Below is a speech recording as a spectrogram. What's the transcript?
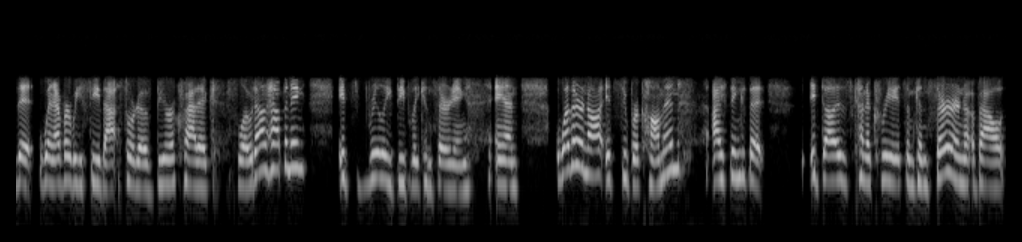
that whenever we see that sort of bureaucratic slowdown happening, it's really deeply concerning. And whether or not it's super common, I think that it does kind of create some concern about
